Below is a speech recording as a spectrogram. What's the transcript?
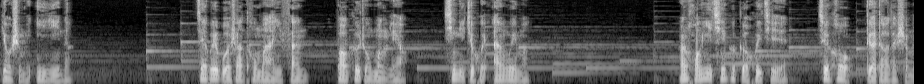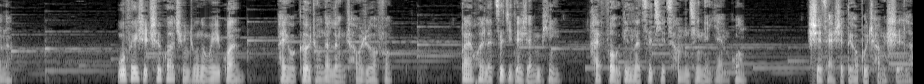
有什么意义呢？在微博上痛骂一番，爆各种猛料，心里就会安慰吗？而黄毅清和葛慧杰最后得到了什么呢？无非是吃瓜群众的围观，还有各种的冷嘲热讽，败坏了自己的人品，还否定了自己曾经的眼光，实在是得不偿失了。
